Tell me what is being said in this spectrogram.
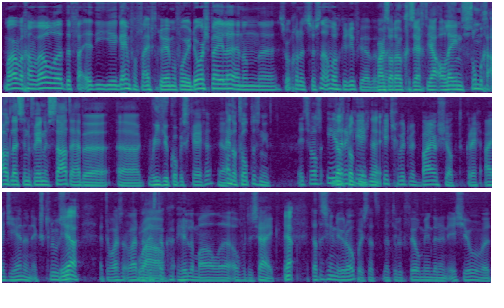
maar we gaan wel eh, de die eh, game van 50 uur helemaal voor je doorspelen en dan eh, zorgen dat we zo snel mogelijk een review hebben. Maar ze hadden ook gezegd, ja, alleen sommige outlets in de Verenigde Staten hebben eh review copies gekregen. Ja. En dat klopt dus niet. Het was eerder een, keer, niet, nee. een keertje gebeurd met Bioshock. Toen kreeg IGN een exclusive. Ja, En toen was, waren de Wauw. rest ook helemaal eh, over de zeik. Ja. Dat is in Europa is dat natuurlijk veel minder een issue. Het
